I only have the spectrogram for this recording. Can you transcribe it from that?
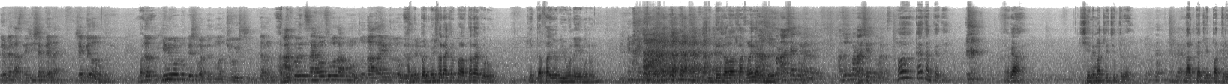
घटक असण्याची शक्यता आहे. शक्यता होतं. बरं. तर ही निवडणूक कशी वाटते तुम्हाला चोवीसची? कारण आम्ही- आजपर्यंत साहेबांसोबत आपण होतो दादा एकत्र होते. आम्ही परमेश्वराकडे प्रार्थना करू की तसा योग येऊ नये म्हणून. सिद्धेश्वराला साकडे घालले अजून पण आशा आहे तुम्हाला? अजून पण आशा आहे तुम्हाला? हो काय सांगता येते बघा सिनेमातली चित्र. नाटकातली पात्र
